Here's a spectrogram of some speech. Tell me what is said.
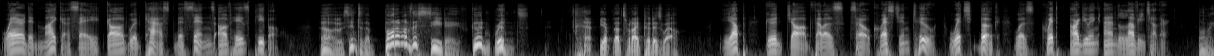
Where did Micah say God would cast the sins of his people? Oh, it was into the bottom of the sea, Dave. Good riddance. yep, that's what I put as well. Yup, good job, fellas. So, question two. Which book was Quit Arguing and Love Each Other? Well, I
